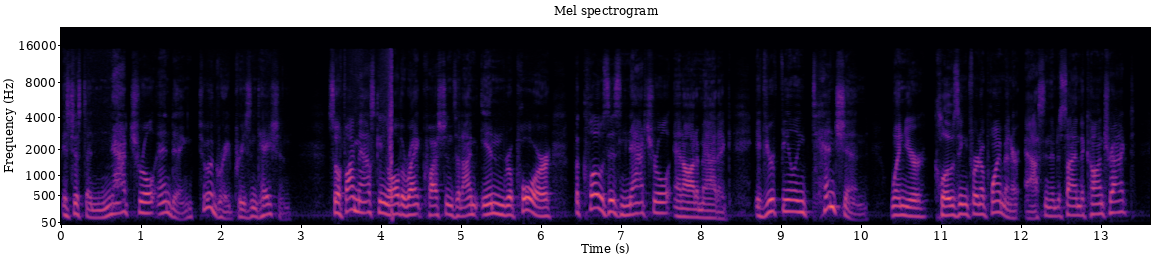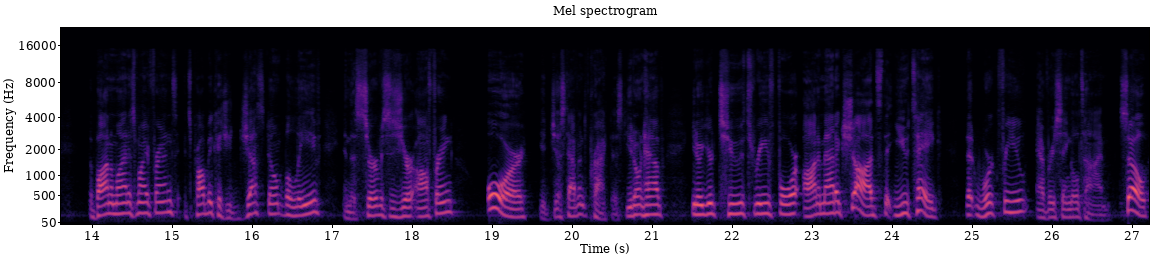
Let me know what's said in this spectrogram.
is just a natural ending to a great presentation. So if I'm asking all the right questions and I'm in rapport, the close is natural and automatic. If you're feeling tension when you're closing for an appointment or asking them to sign the contract, the bottom line is, my friends, it's probably because you just don't believe in the services you're offering or you just haven't practiced. You don't have, you know, your two, three, four automatic shots that you take that work for you every single time. So,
